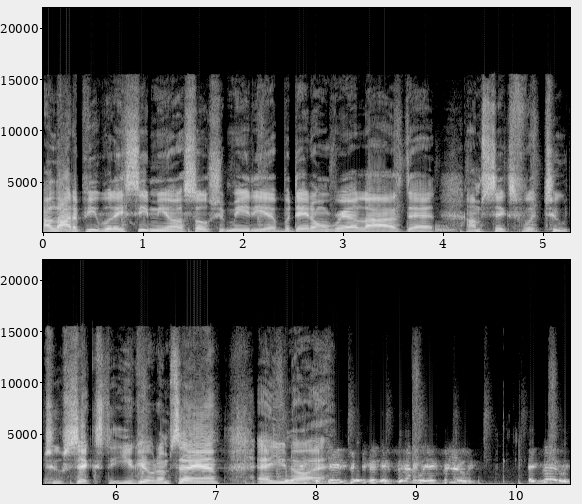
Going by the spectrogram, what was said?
a lot of people they see me on social media, but they don't realize that I'm six foot two, two sixty. You get what I'm saying? And you know, I, exactly, exactly, exactly.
